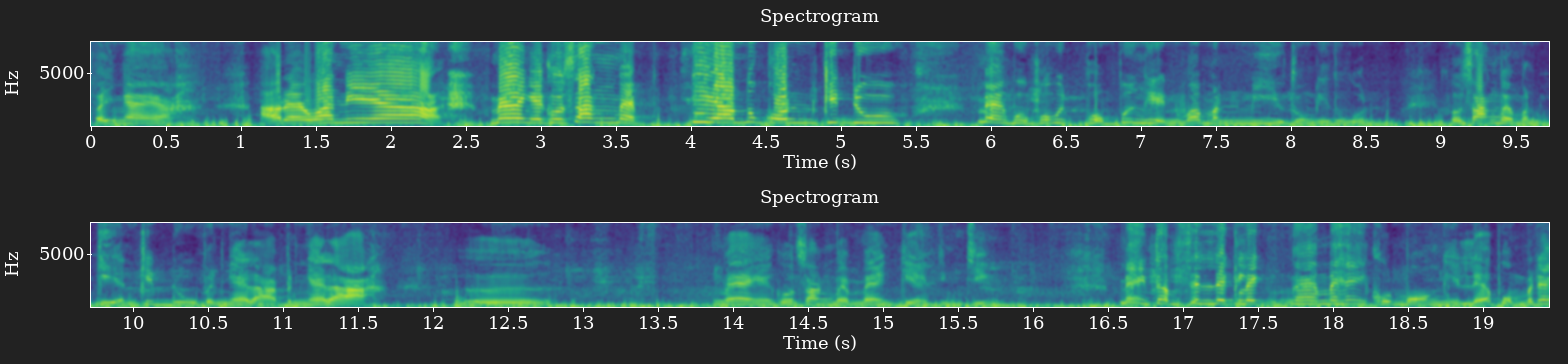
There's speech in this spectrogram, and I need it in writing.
ไปไงอะ อะไรวะเนี่ย แม่งไงคนสร้างแมป เตรียมทุกคนคิดดู แม่งผมผมผมเพิ่งเห็นว่ามันมีอยู่ตรงนี้ทุกคนเขาสร้างแบบมันเกียนคิดดูเป็นไงล่ะ เป็นไงล่ะ เออ แม่งไงคนสร้างแบบแม่งเกียนจริง ๆ แม่งทำเส้นเล็กๆไงไม่ให้คนมองเห็นแล้ว ผมไม่ได้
